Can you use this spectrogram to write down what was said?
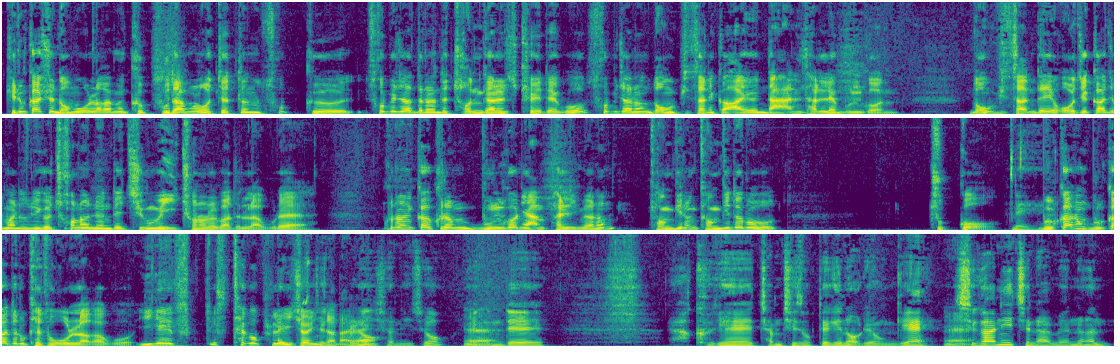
기름값이 너무 올라가면 그 부담을 어쨌든 소, 그 소비자들한테 전가를 시켜야 되고 소비자는 너무 비싸니까 아유 나 안 살래 물건 너무 비싼데 어제까지만 해도 이거 천 원이었는데 지금 왜 이천 원을 받으려고 그래. 그러니까 그럼 물건이 안 팔리면은 경기는 경기대로 죽고 네. 물가는 물가대로 계속 올라가고 이게 네. 스태그플레이션이잖아요. 스태그플레이션이죠. 예. 그런데 야, 그게 참 지속되기는 어려운 게 예. 시간이 지나면은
